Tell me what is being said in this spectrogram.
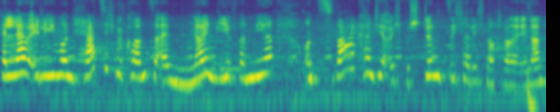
Hallo ihr Lieben und herzlich willkommen zu einem neuen Video von mir. Und zwar könnt ihr euch bestimmt sicherlich noch daran erinnern,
